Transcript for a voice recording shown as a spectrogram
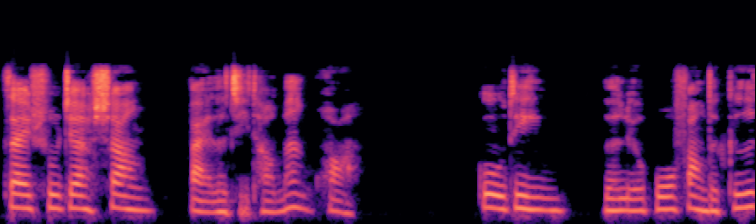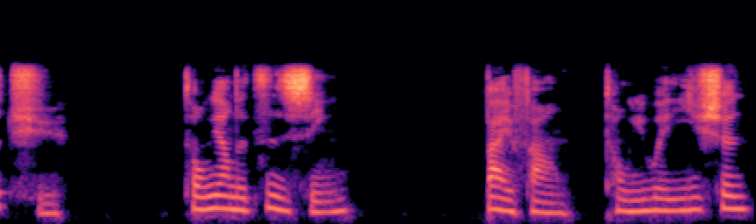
在书架上摆了几套漫画，固定轮流播放的歌曲，同样的字型，拜访同一位医生，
